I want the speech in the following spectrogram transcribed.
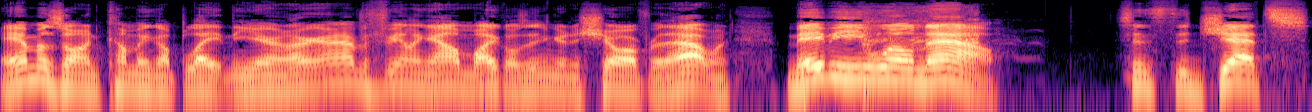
Amazon coming up late in the year, and I have a feeling Al Michaels isn't going to show up for that one. Maybe he will now, since the Jets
